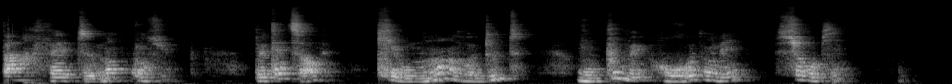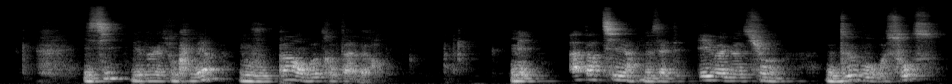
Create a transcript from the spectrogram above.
parfaitement conçu, de telle sorte qu'au moindre doute, vous pouvez retomber sur vos pieds. Ici, l'évaluation primaire ne joue pas en votre faveur. Mais à partir de cette évaluation de vos ressources,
